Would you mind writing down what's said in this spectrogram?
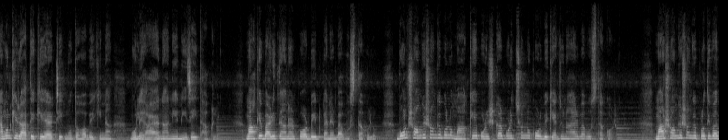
এমনকি রাতে কেয়ার ঠিক মতো হবে কি না বলে আয়া না নিয়ে নিজেই থাকল। মাকে বাড়িতে আনার পর বেড প্যানের ব্যবস্থা হলো। বোন সঙ্গে সঙ্গে বলল, মাকে পরিষ্কার পরিচ্ছন্ন করবে কি? একজন আয়ের ব্যবস্থা কর। মা সঙ্গে সঙ্গে প্রতিবাদ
